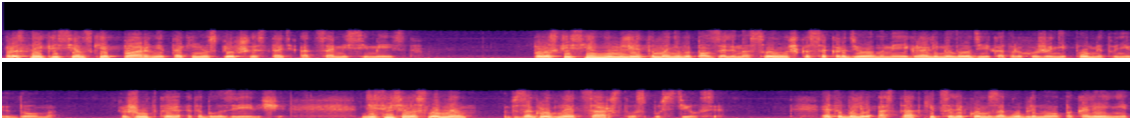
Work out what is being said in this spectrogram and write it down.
Простые крестьянские парни, так и не успевшие стать отцами семейств. По воскресеньям летом они выползали на солнышко с аккордеонами, играли мелодии, которых уже не помнят у них дома. Жуткое это было зрелище. Действительно, словно в загробное царство спустился. Это были остатки целиком загубленного поколения.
